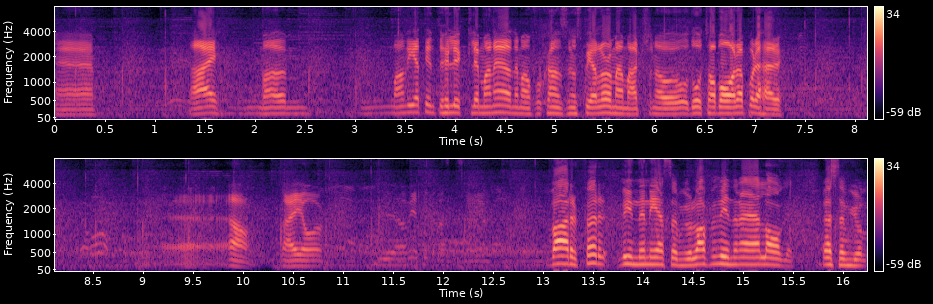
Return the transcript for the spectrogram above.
Eh, nej, man, man, vet inte hur lycklig man är när man får chansen att spela de här matcherna och, och då ta vara på det här. Eh, ja, nej, jag, jag vet inte vad jag ska säga. Varför vinner ni SM-guld? Varför vinner det här laget SM-guld?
